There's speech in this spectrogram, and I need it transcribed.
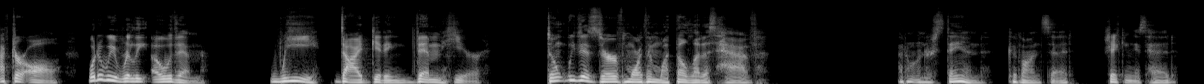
After all, what do we really owe them? We died getting them here. Don't we deserve more than what they'll let us have? I don't understand, Kehvan said, shaking his head.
